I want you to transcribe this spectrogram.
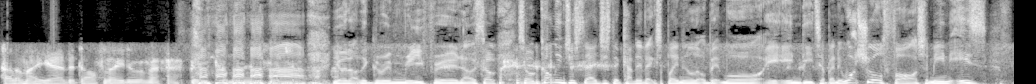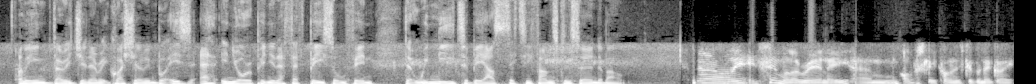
Hello, mate. Yeah, the Darth Vader of FFP. You're not the Grim Reaper here now. So, so Colin just there, just to kind of explain a little bit more in detail. Benny, what's your thoughts? I mean, is I mean, very generic question. I mean, but is, eh, in your opinion, FFP something that we need to be as City fans concerned about? No, it's similar, really. Um, obviously, Colin's given a great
